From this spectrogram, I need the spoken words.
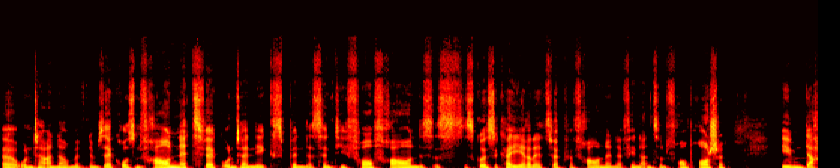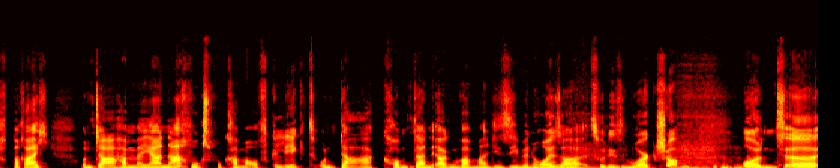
äh, unter anderem mit einem sehr großen Frauennetzwerk unterwegs bin. Das sind die Fondsfrauen. Das ist das größte Karrierenetzwerk für Frauen in der Finanz- und Fondsbranche im Dachbereich. Und da haben wir ja ein Nachwuchsprogramm aufgelegt und da kommt dann irgendwann mal die Sieben Häuser zu diesem Workshop. Und äh,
